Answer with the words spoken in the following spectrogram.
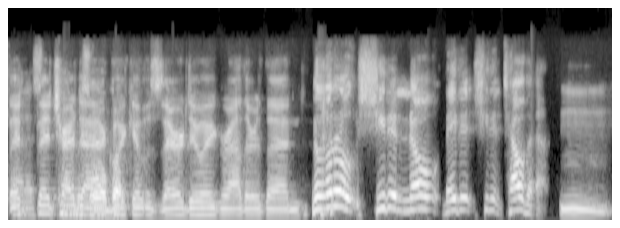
They, they tried to act like it was their doing rather than. no, no, no. She didn't know. They didn't. She didn't tell them. Mm,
